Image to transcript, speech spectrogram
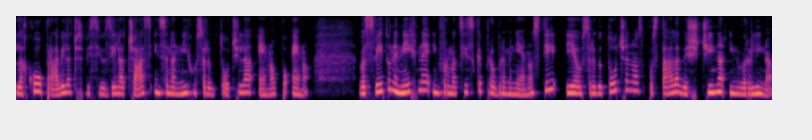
lahko opravila, če bi si vzela čas in se na njih osredotočila eno po eno. V svetu nenehne informacijske preobremenjenosti je osredotočenost postala veščina in vrlina.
